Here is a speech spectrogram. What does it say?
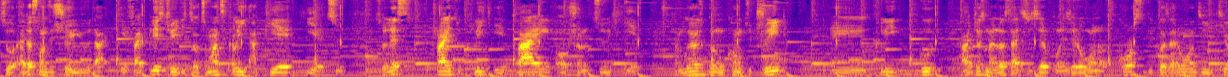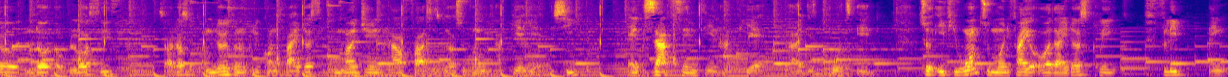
So I just want to show you that if I place trade, it automatically appear here too. So let's try to click a buy option too here. I'm just going to come to trade and click go adjust my loss size to 0.01 of course because I don't want to incur a lot of losses so I just, I'm just going to click on buy. Just imagine how fast it's also going to appear here. You see, exact same thing appear at this both end. So if you want to modify your order, you just click flip and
